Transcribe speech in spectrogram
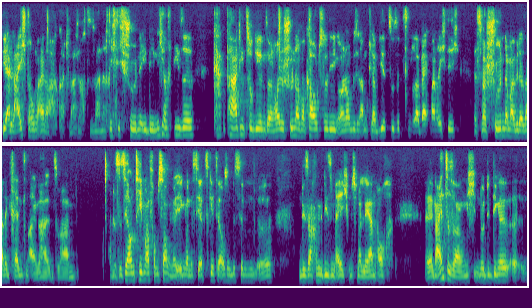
die Erleichterung ein, oh Gott, war doch, das war eine richtig schöne Idee, nicht auf diese Kackparty zu gehen, sondern heute schön auf der Couch zu liegen oder noch ein bisschen am Klavier zu sitzen oder merkt man richtig, es war schön, da mal wieder seine Grenzen eingehalten zu haben. Und das ist ja auch ein Thema vom Song. Ne? Irgendwann ist jetzt geht es ja auch so ein bisschen äh, um die Sachen mit diesem, ey, ich muss mal lernen, auch äh, Nein zu sagen, nicht nur die Dinge äh,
